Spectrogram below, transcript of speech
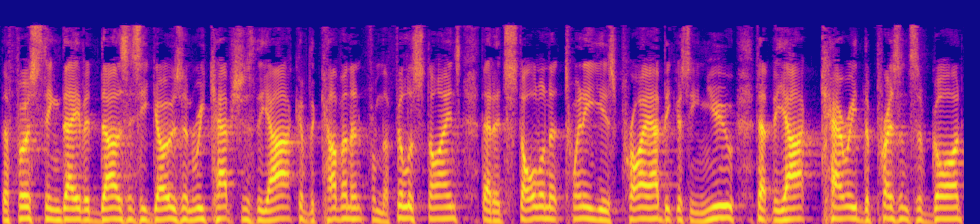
the first thing David does is he goes and recaptures the Ark of the Covenant from the Philistines that had stolen it 20 years prior because he knew that the Ark carried the presence of God,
